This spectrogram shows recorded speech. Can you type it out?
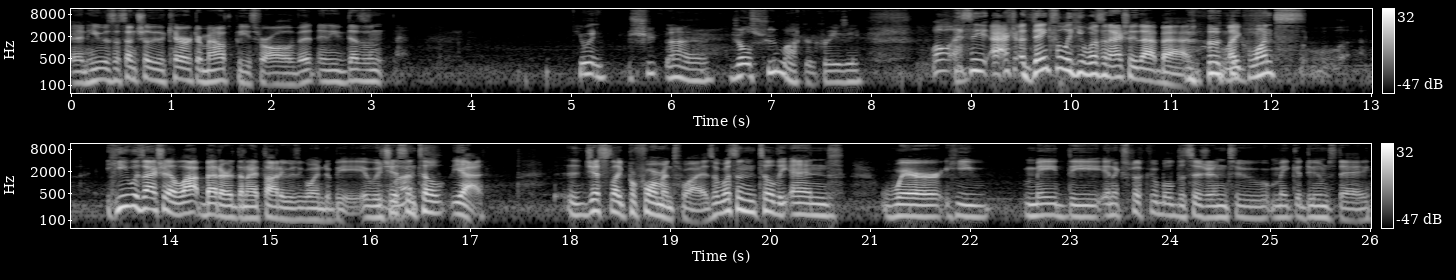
and he was essentially the character mouthpiece for all of it, and he doesn't. He went uh, Joel Schumacher crazy. Well, see, actually, thankfully, he wasn't actually that bad. like once, he was actually a lot better than I thought he was going to be. It was just What? until yeah, just like performance wise, it wasn't until the end where he made the inexplicable decision to make a doomsday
